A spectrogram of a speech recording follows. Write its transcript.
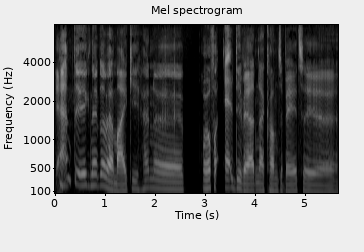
Ja, det er ikke nemt at være Mikey. Han øh, prøver for alt i verden at komme tilbage til øh,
